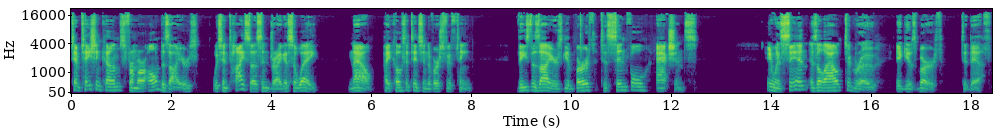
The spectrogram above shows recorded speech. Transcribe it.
Temptation comes from our own desires, which entice us and drag us away. Now, pay close attention to verse 15. These desires give birth to sinful actions. And when sin is allowed to grow, it gives birth to death.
